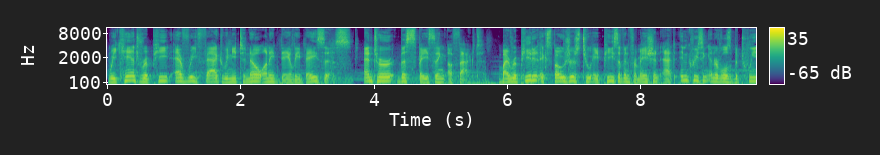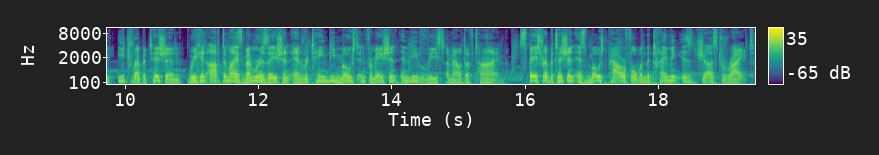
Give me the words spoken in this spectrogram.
We can't repeat every fact we need to know on a daily basis. Enter the spacing effect. By repeated exposures to a piece of information at increasing intervals between each repetition, we can optimize memorization and retain the most information in the least amount of time. Spaced repetition is most powerful when the timing is just right.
